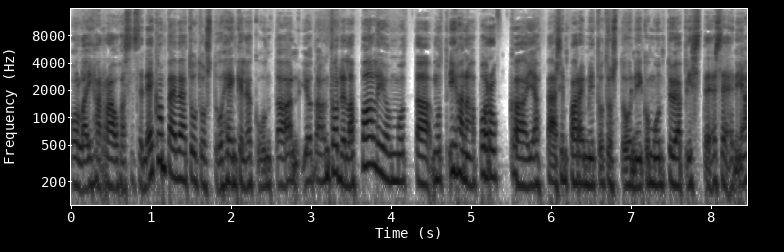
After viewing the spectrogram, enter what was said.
olla ihan rauhassa sen ekan päivän tutustua henkilökuntaan, jota on todella paljon, mutta, mutta ihanaa porukkaa ja pääsin paremmin tutustumaan niin kuin mun työpisteeseen ja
